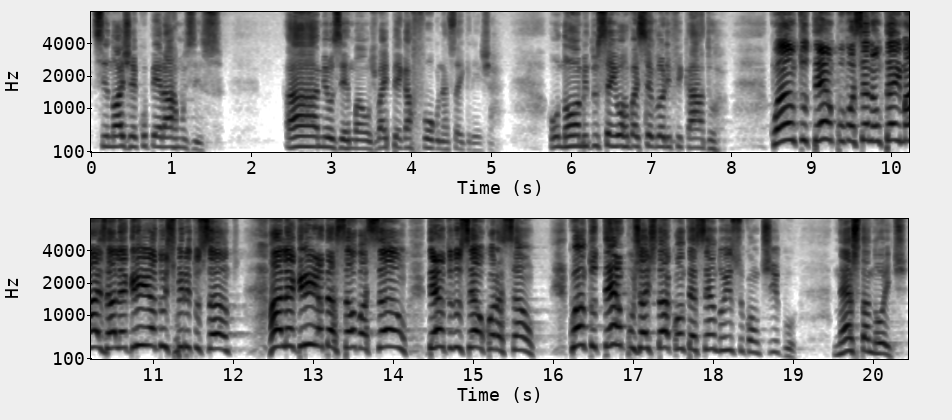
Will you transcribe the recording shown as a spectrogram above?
Se nós recuperarmos isso, ah, meus irmãos, vai pegar fogo nessa igreja. o nome do Senhor vai ser glorificado. Quanto tempo você não tem mais a alegria do Espírito Santo, a alegria da salvação dentro do seu coração? Quanto tempo já está acontecendo isso contigo? Nesta noite,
